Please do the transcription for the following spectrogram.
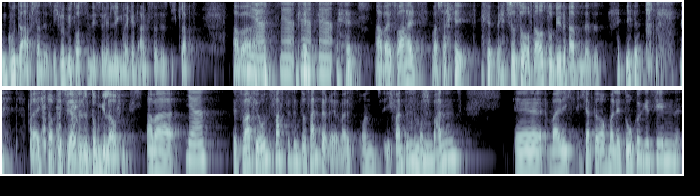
ein guter Abstand ist. Ich würde mich trotzdem nicht so hinlegen, weil ich hätte Angst, dass es nicht klappt. Aber, ja, ja, ja, aber es war halt wahrscheinlich, wir schon so oft ausprobiert haben, dass es, weil ich glaube, das wäre ein bisschen dumm gelaufen. Aber ja. das war für uns fast das Interessantere, weißt? Und ich fand das mhm. immer spannend, äh, weil ich, ich habe da auch mal eine Doku gesehen,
